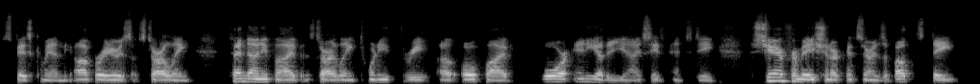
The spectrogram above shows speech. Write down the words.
Space Command, the operators of Starlink 1095 and Starlink 2305 or any other United States entity to share information or concerns about the state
